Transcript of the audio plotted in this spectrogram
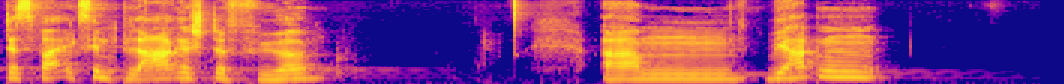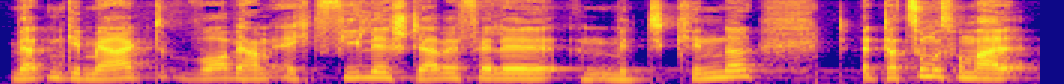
das war exemplarisch dafür. Ähm, wir hatten, wir hatten gemerkt, boah, wir haben echt viele Sterbefälle mit Kindern. Dazu muss man mal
